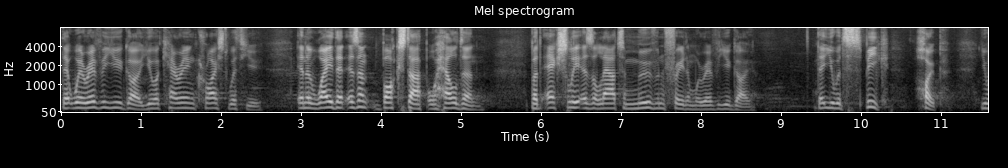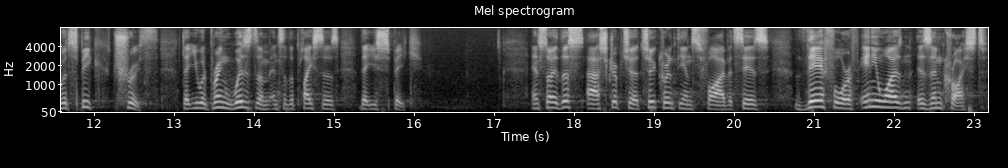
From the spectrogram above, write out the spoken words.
that wherever you go, you are carrying Christ with you in a way that isn't boxed up or held in, but actually is allowed to move in freedom wherever you go. That you would speak hope, you would speak truth, that you would bring wisdom into the places that you speak. And so, this uh, scripture, 2 Corinthians 5, it says, Therefore, if anyone is in Christ,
